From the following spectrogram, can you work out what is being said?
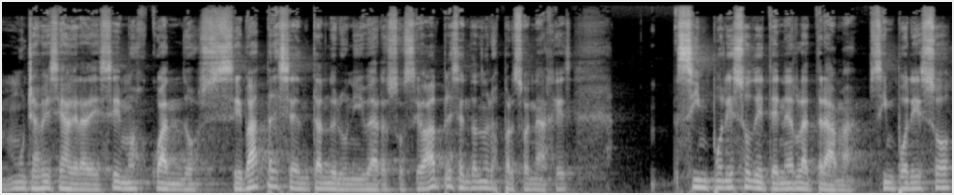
muchas veces agradecemos cuando se va presentando el universo, se va presentando los personajes, sin por eso detener la trama, sin por eso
